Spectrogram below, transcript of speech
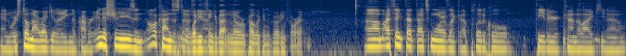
and we're still not regulating the proper industries and all kinds of stuff. What do you know? think about no Republicans voting for it? Um, I think that that's more of like a political theater kind of like you know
